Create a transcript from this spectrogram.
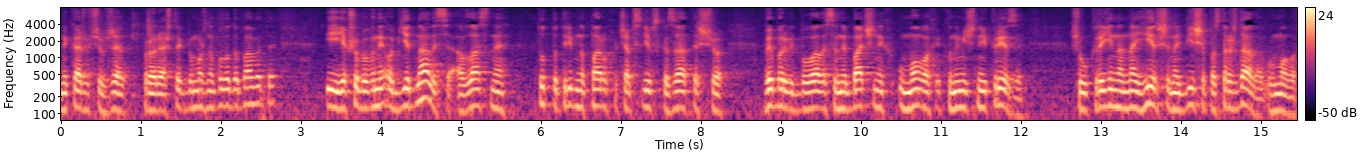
не кажучи вже про решту, якби можна було додати. І якщо б вони об'єдналися, а власне тут потрібно пару хоча б слів сказати, що вибори відбувалися в небачених умовах економічної кризи, що Україна найгірше, найбільше постраждала в умовах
